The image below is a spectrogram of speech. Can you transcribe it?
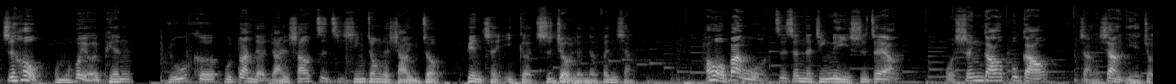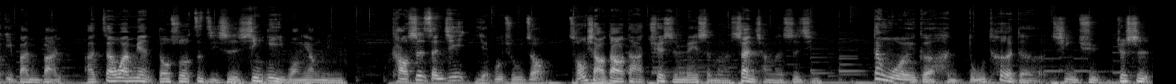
之后我们会有一篇如何不断的燃烧自己心中的小宇宙，变成一个持久人的分享。好伙伴，我自身的经历是这样：我身高不高，长相也就一般般啊，在外面都说自己是信义王阳明，考试成绩也不出众，从小到大确实没什么擅长的事情。但我有一个很独特的兴趣，就是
